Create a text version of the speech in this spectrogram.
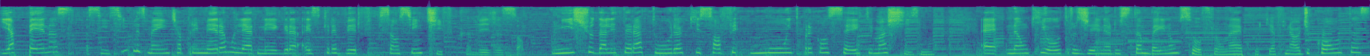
e apenas, assim, simplesmente a primeira mulher negra a escrever ficção científica. Veja só. Nicho da literatura que sofre muito preconceito e machismo. É, não que outros gêneros também não sofram, né? Porque afinal de contas,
